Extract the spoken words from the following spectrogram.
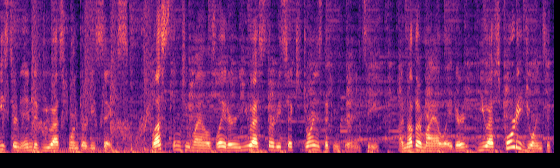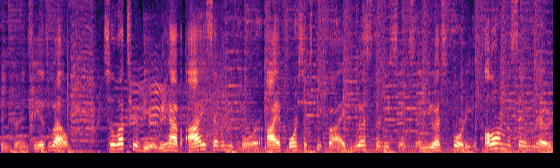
eastern end of US 136. Less than two miles later, US 36 joins the concurrency. Another mile later, US 40 joins the concurrency as well. So let's review. We have I-74, I-465, US 36, and US 40, all on the same road,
